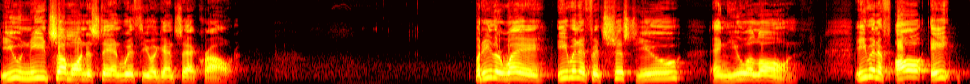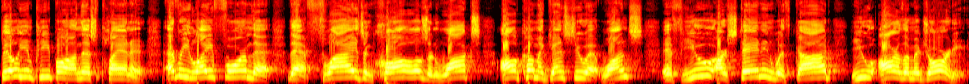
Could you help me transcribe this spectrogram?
you need someone to stand with you against that crowd. But either way, even if it's just you and you alone, even if all 8 billion people on this planet, every life form that, that flies and crawls and walks, all come against you at once, if you are standing with God, you are the majority.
